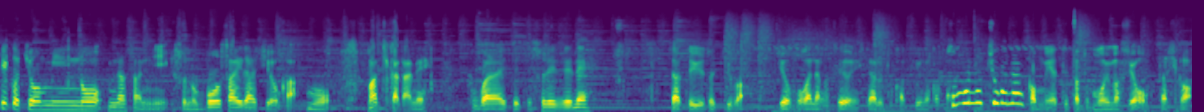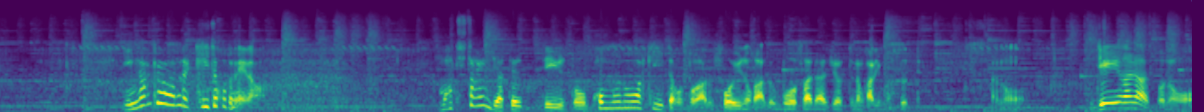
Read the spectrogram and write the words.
結構町民の皆さんにその防災ラジオがもう街からね配られててそれでねだという時は情報が流せるようにしてあるとかっていうのが小物町なんかもやってたと思いますよ確か。稲毛はあんまり聞いたことないな。町単位でやってるっていうと小物は聞いたことがあるそういうのがある防災ラジオっていうのがありますってあの J アラートの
